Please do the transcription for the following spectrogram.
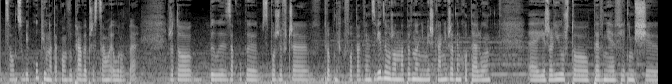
y, co on sobie kupił na taką wyprawę przez całą Europę że to były zakupy spożywcze w drobnych kwotach, więc wiedzą, że on na pewno nie mieszka nie w żadnym hotelu. E, jeżeli już, to pewnie w jakimś e,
